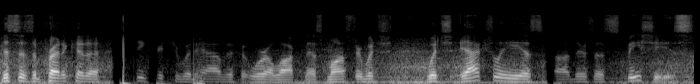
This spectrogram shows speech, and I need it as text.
This is a predicate, a sea creature would have if it were a Loch Ness monster, which which actually is uh, there's a species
